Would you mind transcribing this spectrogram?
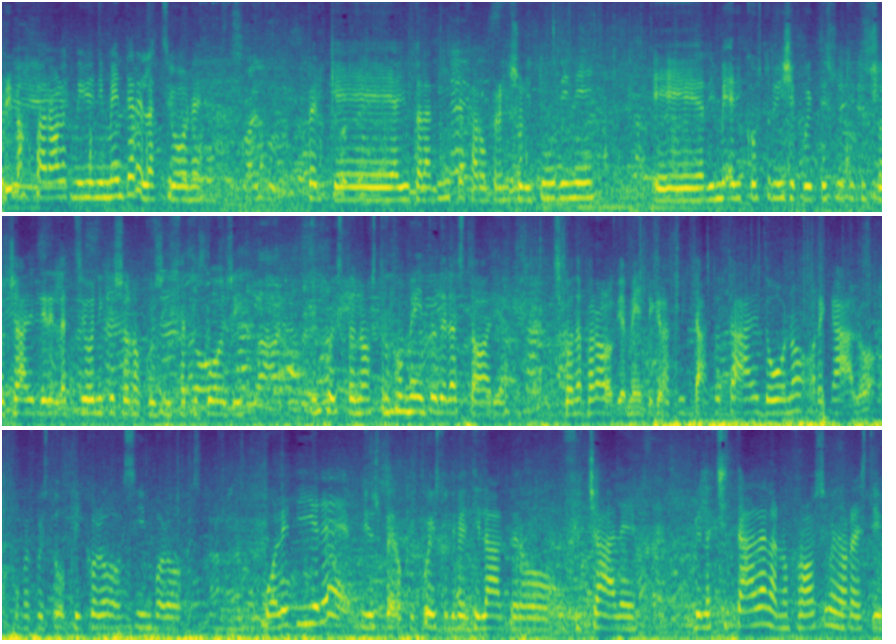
Prima parola che mi viene in mente è relazione, perché aiuta la vita, fa rompere le solitudini e ricostruisce quei tessuti sociali di relazioni che sono così faticosi in questo nostro momento della storia. Seconda parola ovviamente gratuità totale, dono, regalo, come questo piccolo simbolo vuole dire. Io spero che questo diventi l'albero ufficiale della città dall'anno prossimo e non resti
